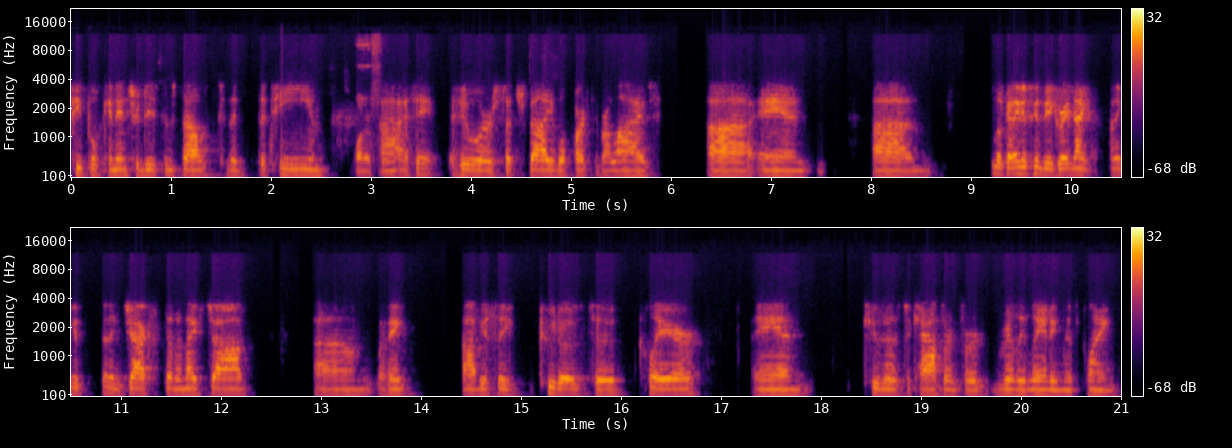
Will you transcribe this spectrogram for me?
people can introduce themselves to the, the team. Wonderful. Uh, I think who are such valuable parts of our lives. Uh, and um, look, I think it's going to be a great night. I think it's, I think Jack's done a nice job. Um, I think obviously kudos to Claire and kudos to Catherine for really landing this plane.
